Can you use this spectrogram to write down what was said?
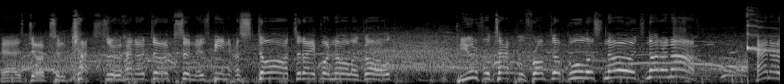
As Dirksen cuts through. Hanno Dirksen has been a star today for Nola Gold. Beautiful tackle from Deboulis. No, it's not enough. Hanno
